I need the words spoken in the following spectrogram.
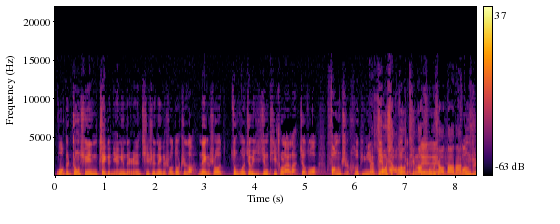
我跟中讯这个年龄的人，其实那个时候都知道，那个时候中国就已经提出来了，叫做防止和平演变。从小都听了，从小到大防止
